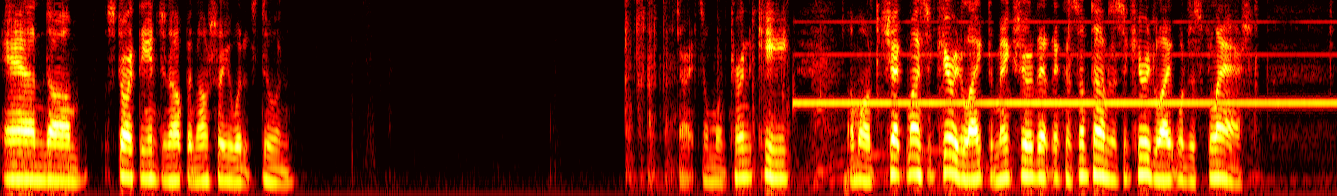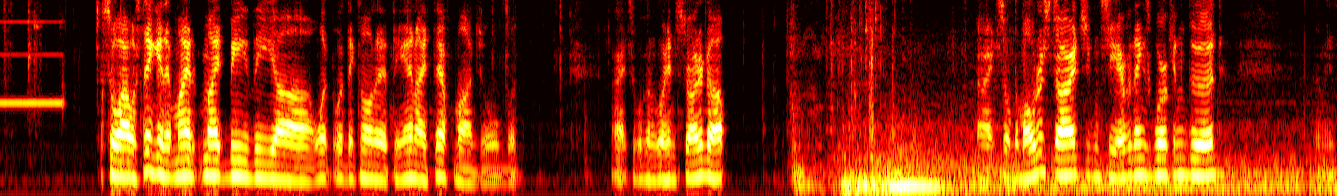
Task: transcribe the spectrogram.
and um, start the engine up, and I'll show you what it's doing. All right, so I'm going to turn the key. I'm going to check my security light to make sure that, because sometimes the security light will just flash. So I was thinking it might might be the, uh, what, what they call that, the anti-theft module. But All right, so we're going to go ahead and start it up. All right, so the motor starts. You can see everything's working good. I mean,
